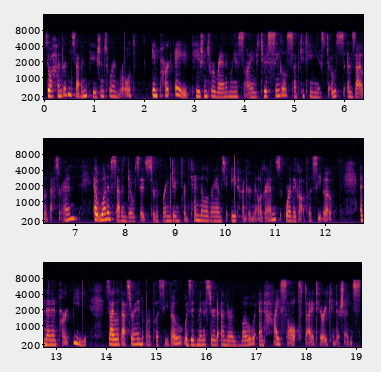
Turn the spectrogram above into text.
So 107 patients were enrolled, in Part A, patients were randomly assigned to a single subcutaneous dose of zilebesiran at one of seven doses, sort of ranging from 10 milligrams to 800 milligrams, or they got placebo. And then in part B, zilebesiran or placebo was administered under low and high salt dietary conditions.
